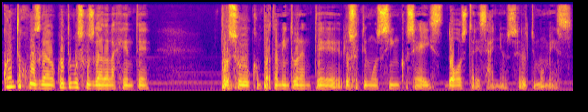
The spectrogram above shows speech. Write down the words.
cuánto juzga, cuánto hemos juzgado a la gente por su comportamiento durante los últimos 5, 6, 2, 3 años, el último mes?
